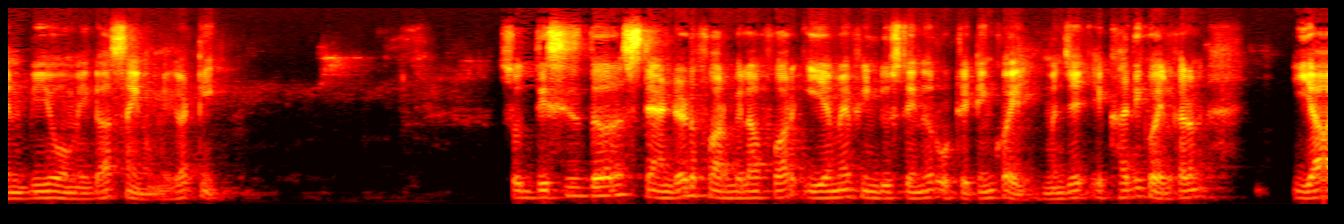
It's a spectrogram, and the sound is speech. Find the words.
N B omega sine omega T so this is the standard formula for EMF induced in rotating coil म्हणजे एखादी कॉईल कारण या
